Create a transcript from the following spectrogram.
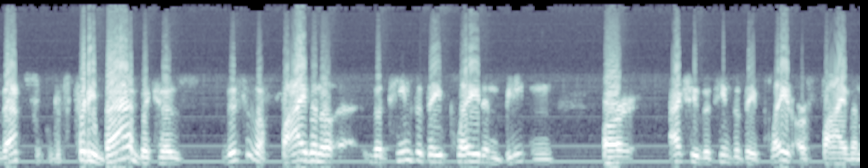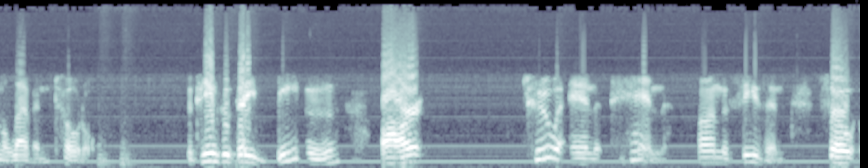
That's that's pretty bad because this is a five and a, the teams that they've played and beaten are actually the teams that they played are five and eleven total. The teams that they've beaten are two and ten on the season. So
